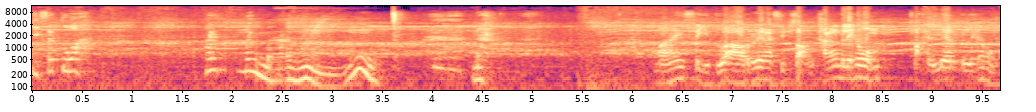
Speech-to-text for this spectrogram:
อีกสักตัว ไม่ไม่มาอืมนะมาให้สี่ตัวเอาเรื่องสิบสองครั้งไปเลยครับผมไปเริ่มกันเลยครับผม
